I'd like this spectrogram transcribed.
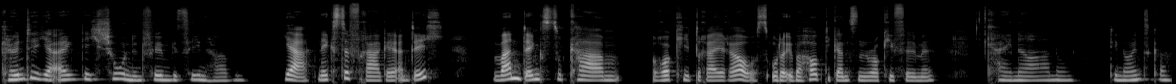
könnte ja eigentlich schon den Film gesehen haben. Ja, nächste Frage an dich. Wann denkst du, kam Rocky 3 raus? Oder überhaupt die ganzen Rocky-Filme? Keine Ahnung. Die 90er.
